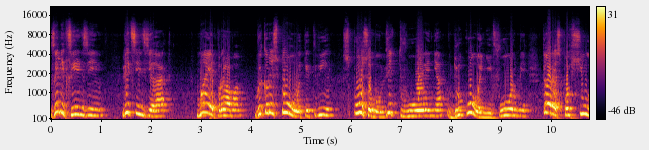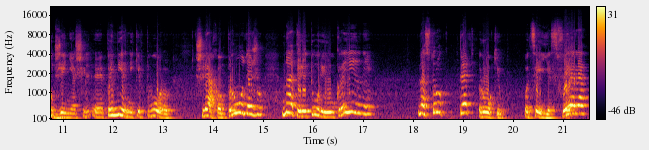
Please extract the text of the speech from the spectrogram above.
За ліцензією ліцензіат має право використовувати твір способом відтворення в друкованій формі та розповсюдження е, примірників твору шляхом продажу на території України на строк 5 років. Оце є сфера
